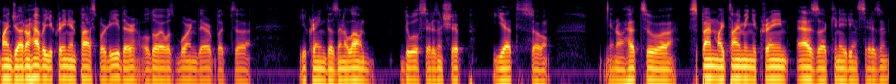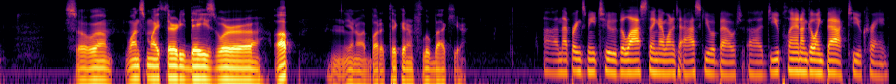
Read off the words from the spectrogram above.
Mind you, I don't have a Ukrainian passport either, although I was born there. But uh, Ukraine doesn't allow dual citizenship yet, so you know, I had to uh, spend my time in Ukraine as a Canadian citizen. So um, once my 30 days were uh, up, you know, I bought a ticket and flew back here. Uh, and that brings me to the last thing I wanted to ask you about. Uh, do you plan on going back to Ukraine?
